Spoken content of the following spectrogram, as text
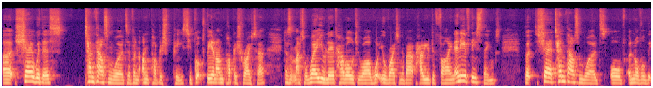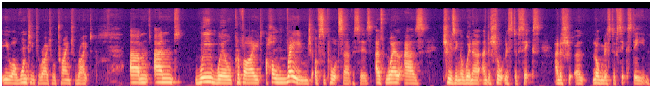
uh, share with us 10,000 words of an unpublished piece. You've got to be an unpublished writer. It doesn't matter where you live, how old you are, what you're writing about, how you define any of these things, but share 10,000 words of a novel that you are wanting to write or trying to write. Um, and we will provide a whole range of support services as well as choosing a winner and a short list of six and a, sh- a long list of 16.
